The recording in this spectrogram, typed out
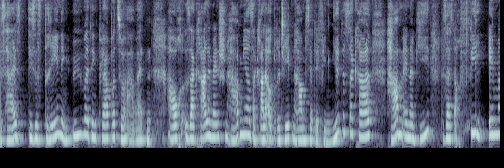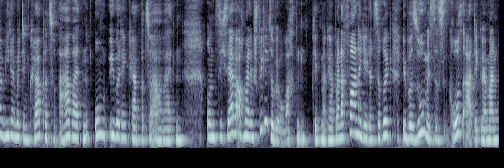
Das heißt, dieses Training über den Körper zu arbeiten. Auch sakrale Menschen haben ja, sakrale Autoritäten haben sehr definiertes Sakral, haben Energie. Das heißt auch viel immer wieder mit dem Körper zu arbeiten, um über den Körper zu arbeiten und sich selber auch mal im Spiegel zu beobachten. Geht mein Körper nach vorne, geht er zurück. Über Zoom ist das großartig, wenn man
